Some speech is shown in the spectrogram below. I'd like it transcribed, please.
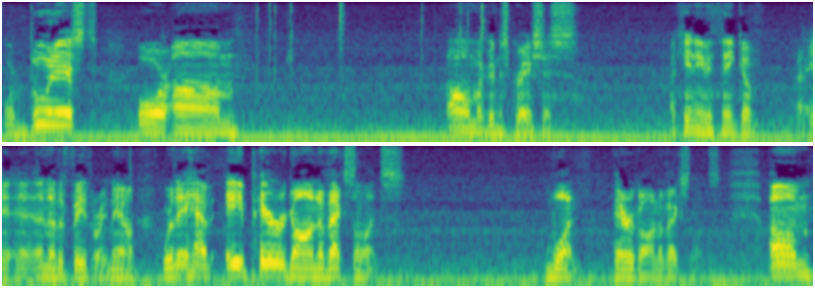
or Buddhist or um oh my goodness gracious i can't even think of another faith right now where they have a paragon of excellence one paragon of excellence um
